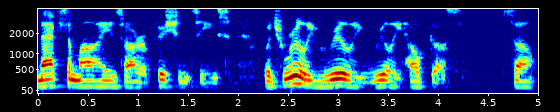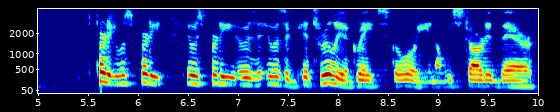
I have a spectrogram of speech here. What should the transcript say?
maximize our efficiencies, which really, really, really helped us. So pretty. It was pretty. It was pretty. It was. It was. A, it's really a great story. You know, we started there.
